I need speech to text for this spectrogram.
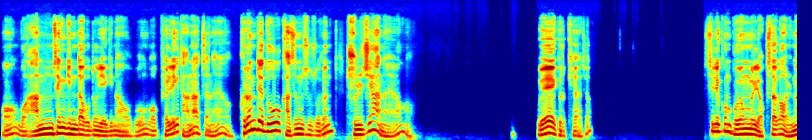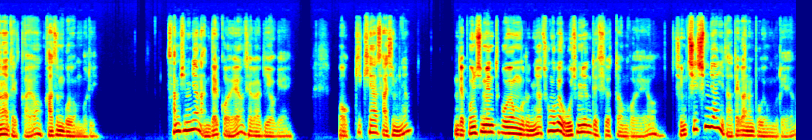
어, 뭐, 암 생긴다고도 얘기 나오고, 뭐, 별 얘기 다 나왔잖아요. 그런데도 가슴 수술은 줄지 않아요. 왜 그렇게 하죠? 실리콘 보형물 역사가 얼마나 될까요? 가슴 보형물이. 30년 안 될 거예요, 제가 기억에. 뭐, 끼케야 40년? 근데 본시멘트 보형물은요, 1950년대 쓰였던 거예요. 지금 70년이 다 돼가는 보형물이에요.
